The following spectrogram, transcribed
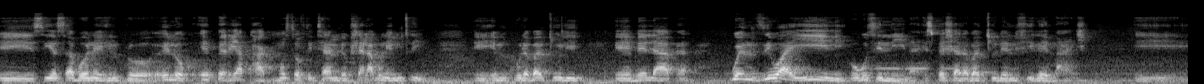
um siye sabone hillbro eberia park most of the time bekuhlala kunemcimbi um emkhulu abaculi um belapha kwenziwa yini ukuthi nina especially abaculi enifike manje um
